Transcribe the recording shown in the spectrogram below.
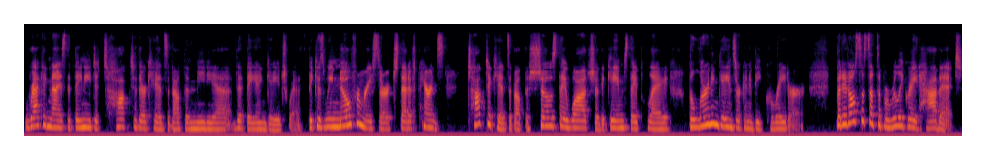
recognize that they need to talk to their kids about the media that they engage with. Because we know from research that if parents talk to kids about the shows they watch or the games they play, the learning gains are going to be greater. But it also sets up a really great habit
